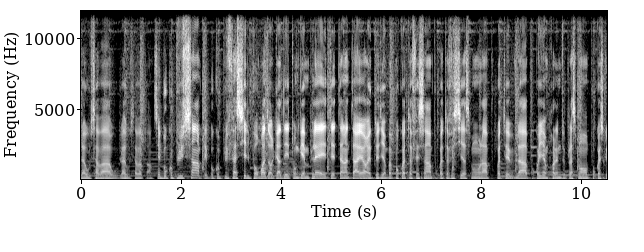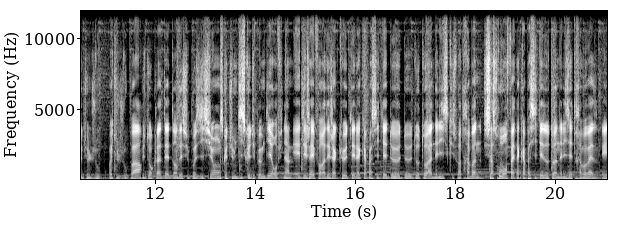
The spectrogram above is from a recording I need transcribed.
là où ça va ou là où ça va pas. C'est beaucoup plus simple et beaucoup plus facile pour moi de regarder ton gameplay et d'être à l'intérieur et de te dire bah, pourquoi t'as fait ça, pourquoi t'as fait ci à ce moment-là, pourquoi t'es là, pourquoi il y a un problème de placement, pourquoi est-ce que tu le joues, pourquoi tu le joues pas? Plutôt que là d'être dans des suppositions. Parce que tu me dis ce que tu peux me dire au final. Et déjà, il faudrait déjà que tu aies la capacité de d'auto-analyse qui soit très bonne. Si ça se trouve, en fait, ta capacité d'auto-analyse est très mauvaise. Et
